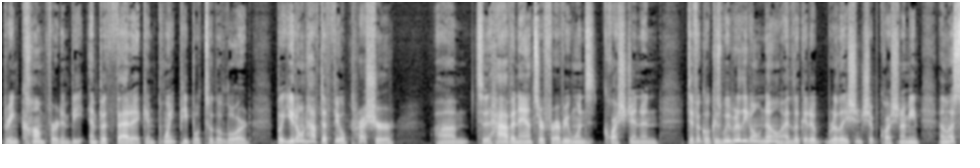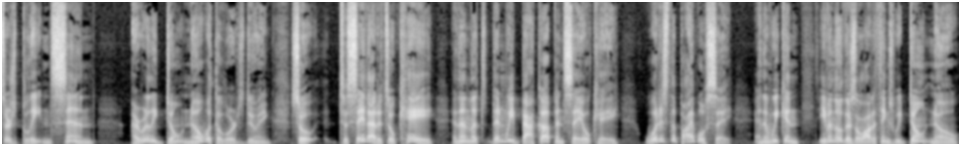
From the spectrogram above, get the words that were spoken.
bring comfort and be empathetic and point people to the Lord. But you don't have to feel pressure um, to have an answer for everyone's question and difficult because we really don't know. I look at a relationship question. I mean, unless there's blatant sin, I really don't know what the Lord's doing. So to say that it's okay, and then let then we back up and say, okay, what does the Bible say? And then we can, even though there's a lot of things we don't know,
